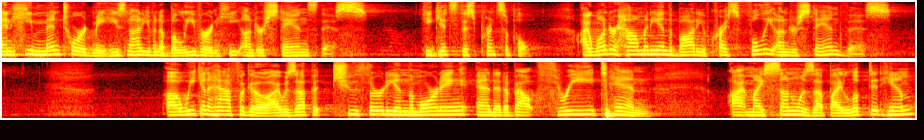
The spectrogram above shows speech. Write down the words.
And he mentored me. He's not even a believer, and he understands this. He gets this principle. I wonder how many in the body of Christ fully understand this a week and a half ago i was up at 2.30 in the morning and at about 3.10 I, my son was up. I looked at him.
